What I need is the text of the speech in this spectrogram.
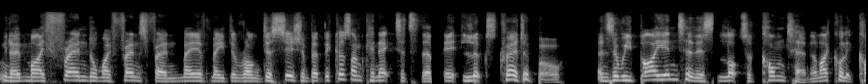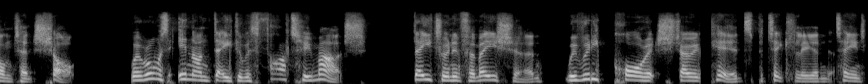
you know, my friend or my friend's friend may have made the wrong decision, but because I'm connected to them, it looks credible. And so we buy into this lots of content, and I call it content shock. We're almost inundated with far too much data and information. We're really poor at showing kids, particularly and teens,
